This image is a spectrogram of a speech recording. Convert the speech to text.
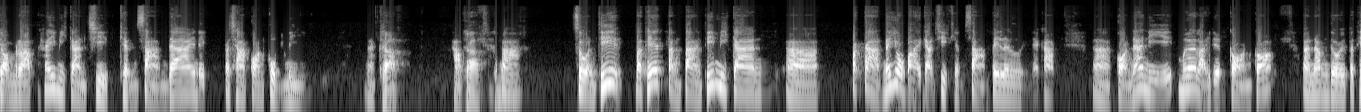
ยอมรับให้มีการฉีดเข็มสามได้ในประชากรกลุ่มนี้นะครับครับครับส่วนที่ประเทศต่างๆที่มีการประกาศนโยบายการฉีดเข็มสามไปเลยนะครับก่อนหน้านี้เมื่อหลายเดือนก่อนก็นำโดยประเท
